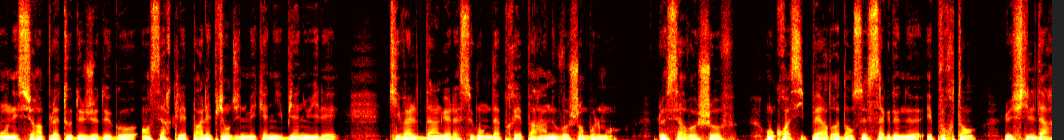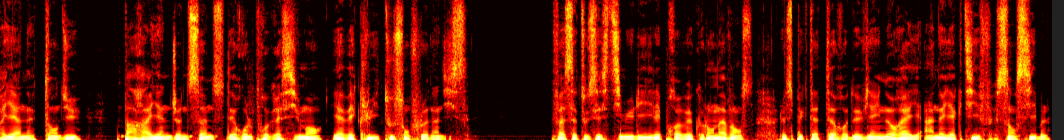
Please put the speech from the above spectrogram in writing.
On est sur un plateau de jeu de go encerclé par les pions d'une mécanique bien huilée qui va le dingue à la seconde d'après par un nouveau chamboulement. Le cerveau chauffe, on croit s'y perdre dans ce sac de nœuds et pourtant, le fil d'Ariane tendu par Ryan Johnson se déroule progressivement et avec lui tout son flot d'indices. Face à tous ces stimuli, les preuves que l'on avance, le spectateur redevient une oreille, un œil actif, sensible,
